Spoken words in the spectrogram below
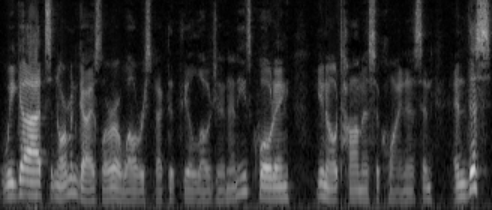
We got Norman Geisler, a well-respected theologian, and he's quoting you know, Thomas Aquinas, and and this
